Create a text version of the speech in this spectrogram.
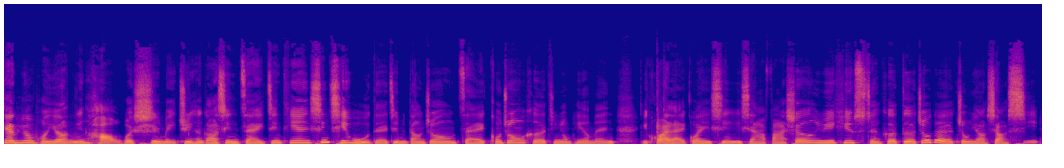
亲爱的听众朋友，您好，我是美君，很高兴在今天星期五的节目当中，在空中和听众朋友们一块来关心一下发生于 Houston 和德州的重要消息。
